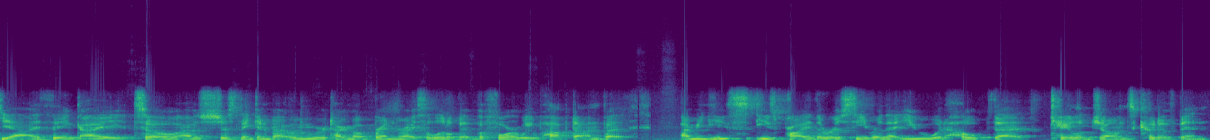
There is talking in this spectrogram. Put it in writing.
Yeah, I think I so I was just thinking about when we were talking about Brendan Rice a little bit before we hopped on, but I mean he's he's probably the receiver that you would hope that Caleb Jones could have been,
